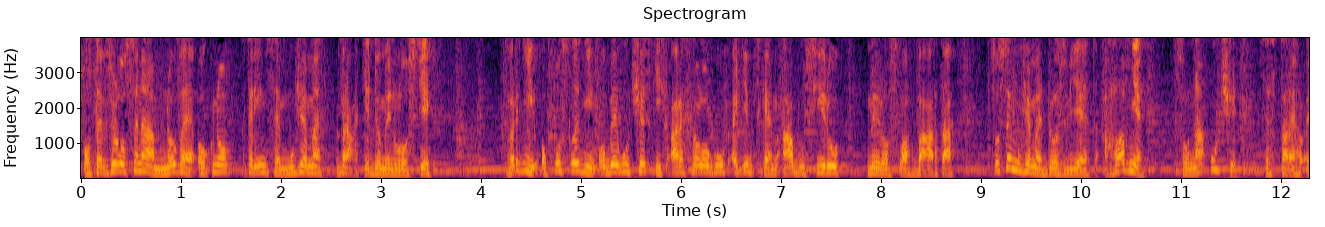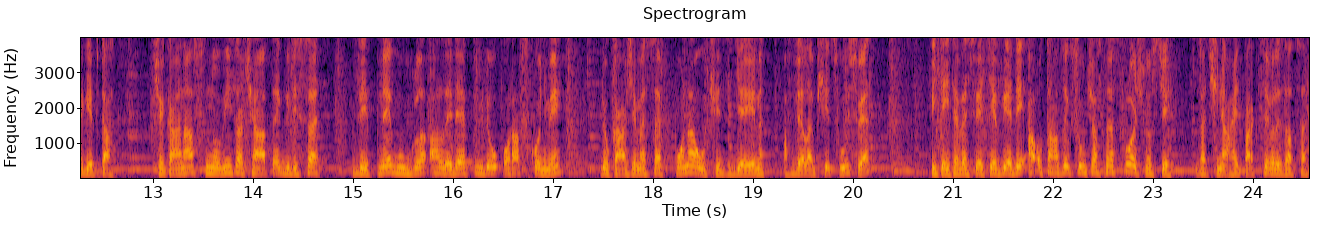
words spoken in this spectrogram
Otevřelo se nám nové okno, kterým se můžeme vrátit do minulosti. Tvrdí o posledním objevu českých archeologů v egyptském Abu Síru Miroslav Bárta. Co se můžeme dozvědět a hlavně, co naučit ze starého Egypta? Čeká nás nový začátek, kdy se vypne Google a lidé půjdou orat s koňmi? Dokážeme se ponaučit z dějin a vylepšit svůj svět? Vítejte ve světě vědy a otázek současné společnosti. Začíná Hyde Park civilizace.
